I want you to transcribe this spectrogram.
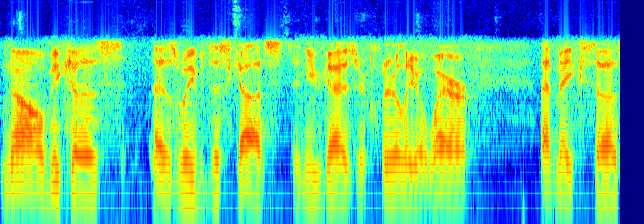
No, because as we've discussed, and you guys are clearly aware, that makes us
